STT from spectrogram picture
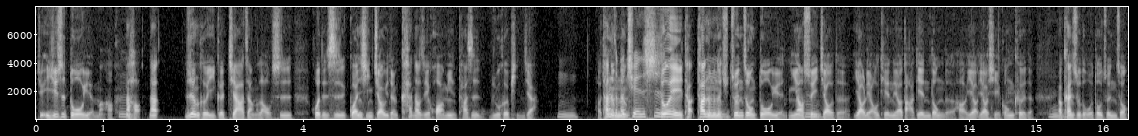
就已经是多元嘛，哈。那好，那任何一个家长、老师或者是关心教育的人，看到这些画面，他是如何评价？嗯。他能不能诠释？对他，他能不能去尊重多元？你要睡觉的，要聊天的，要打电动的，好，要要写功课的，要看书的，我都尊重。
